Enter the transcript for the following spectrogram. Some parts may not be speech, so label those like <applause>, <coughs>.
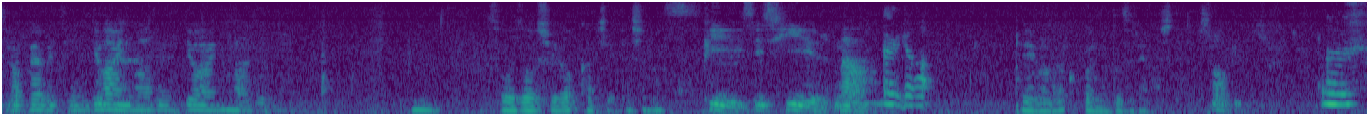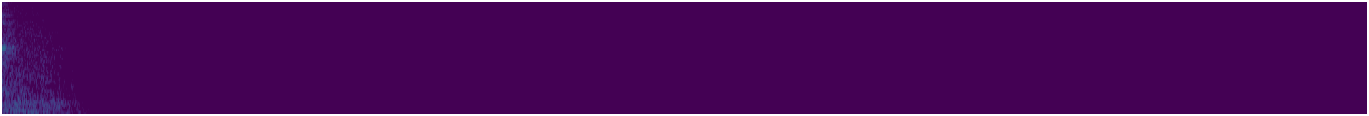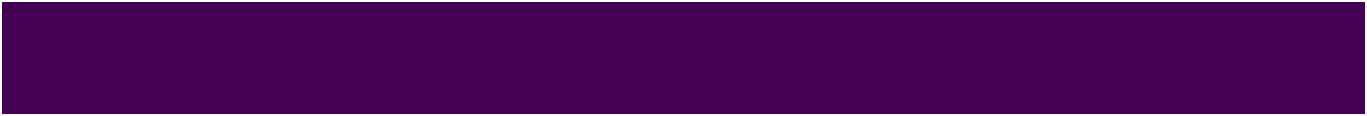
image of everything, divine mother, divine father. 創造主を感謝いたします。Peace is here now. 平和がここに訪れました。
